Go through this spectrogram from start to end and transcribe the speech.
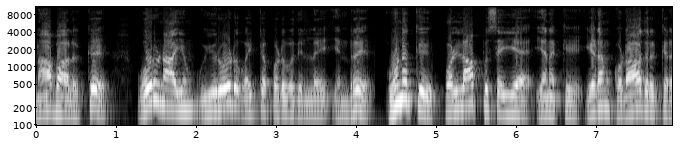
நாபாலுக்கு ஒரு நாயும் உயிரோடு வைக்கப்படுவதில்லை என்று உனக்கு பொல்லாப்பு செய்ய எனக்கு இடம் கொடாதிருக்கிற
